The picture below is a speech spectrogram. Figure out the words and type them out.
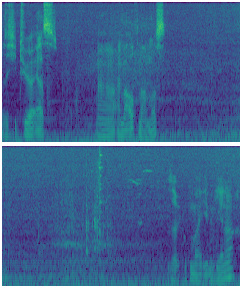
Dass ich die Tür erst äh, einmal aufmachen muss. So, wir gucken mal eben hier nach.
